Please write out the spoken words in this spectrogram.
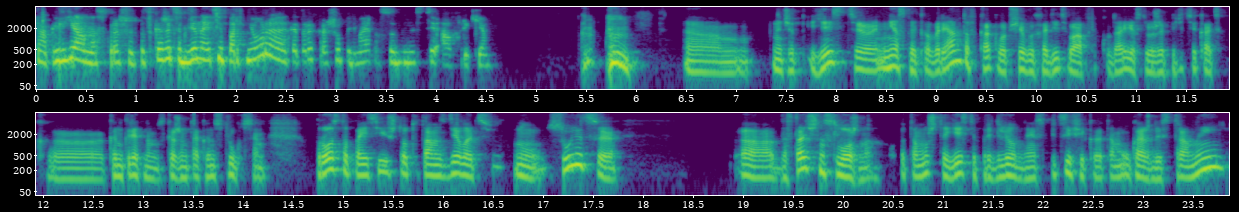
Так, Илья у нас спрашивает, подскажите, где найти партнера, который хорошо понимает особенности Африки? Эм, значит, есть э, несколько вариантов, как вообще выходить в Африку, да, если уже перетекать к э, конкретным, скажем так, инструкциям. Просто пойти что-то там сделать ну, с улицы э, достаточно сложно потому что есть определенная специфика там у каждой страны,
